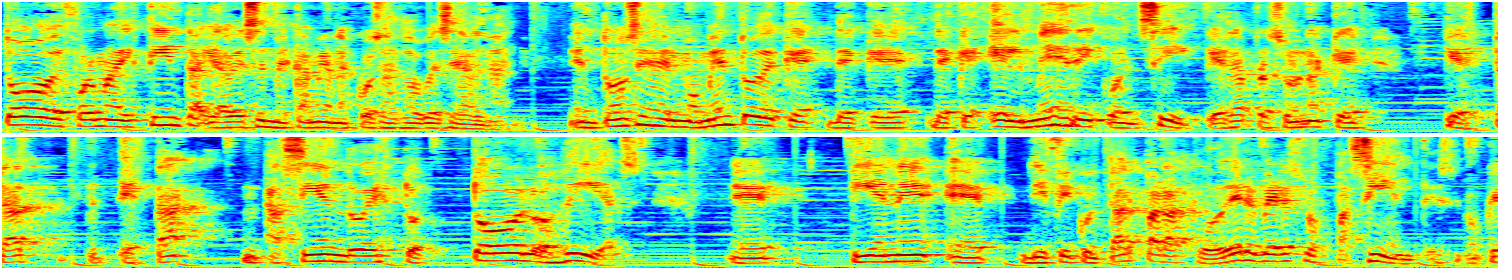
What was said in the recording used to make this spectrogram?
todo de forma distinta y a veces me cambian las cosas dos veces al año. Entonces el momento de que, de que, de que el médico en sí, que es la persona que, que está, está haciendo esto todos los días, eh, tiene eh, dificultad para poder ver a los pacientes, ¿ok?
